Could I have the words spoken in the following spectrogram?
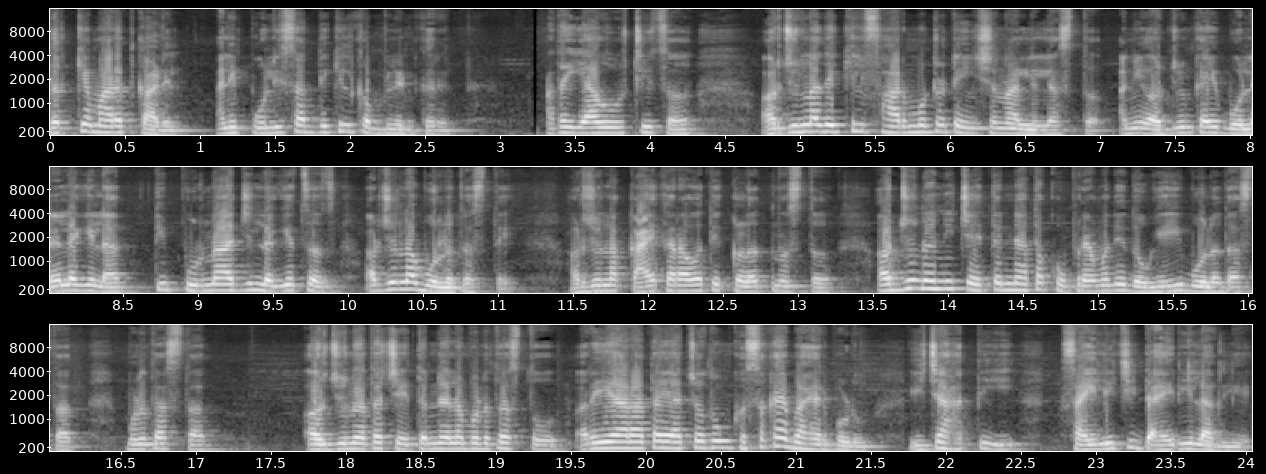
धक्के मारत काढेल आणि पोलिसात देखील कंप्लेंट करेल. आता या गोष्टीचं अर्जुनला देखील फार मोठं टेन्शन आलेलं असतं आणि अर्जुन काही बोलायला गेला ती पूर्ण आजी लगेचच अर्जुनला बोलत असते. अर्जुनला काय करावं ते कळत नसतं. अर्जुन आणि चैतन्य आता कोपऱ्यामध्ये दोघेही बोलत असतात म्हणत असतात अर्जुन आता चैतन्याला म्हणत असतो अरे यार आता याच्यातून कसं काय बाहेर पडू? हिच्या हाती सायलीची डायरी लागली आहे.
